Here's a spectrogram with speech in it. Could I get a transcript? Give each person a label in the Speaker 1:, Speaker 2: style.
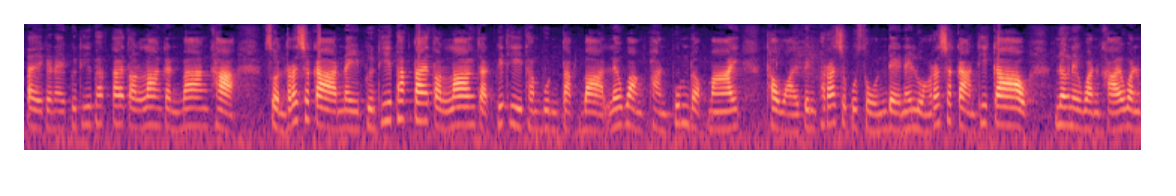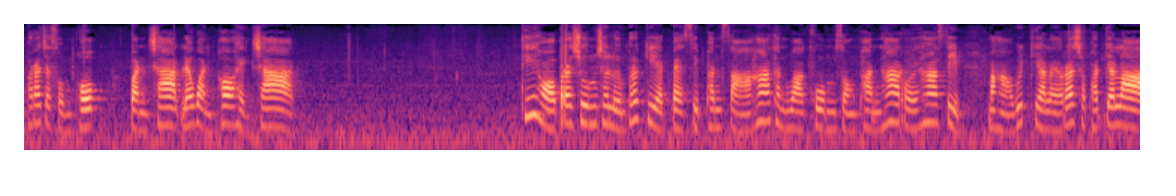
Speaker 1: ไปกันในพื้นที่ภาคใต้ตอนล่างกันบ้างค่ะ ส่วนราชการในพื้นที่ภาคใต้ตอนล่างจัดพิธีทำบุญตักบาตรและวางผ่านพุ่มดอกไม้ ถวายเป็นพระราชกุศลแด่ในหลวงรัชกาลที่ 9 เนื่องในวันคล้ายวันพระราชสมภพ วันชาติ และวันพ่อแห่งชาติที่หอประชุมเฉลิมพระเกียรติ 80 พรรษา 5 ธันวาคม 2550 มหาวิทยาลัยราชภัฏยะลา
